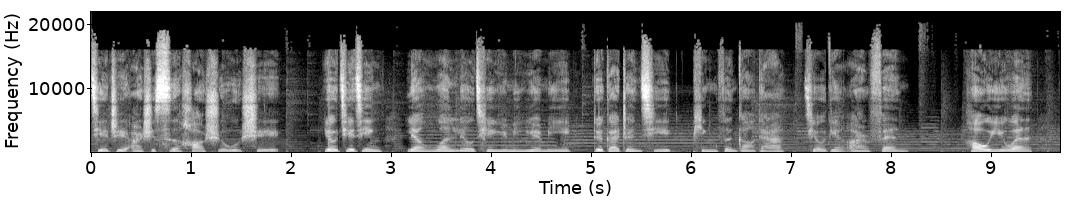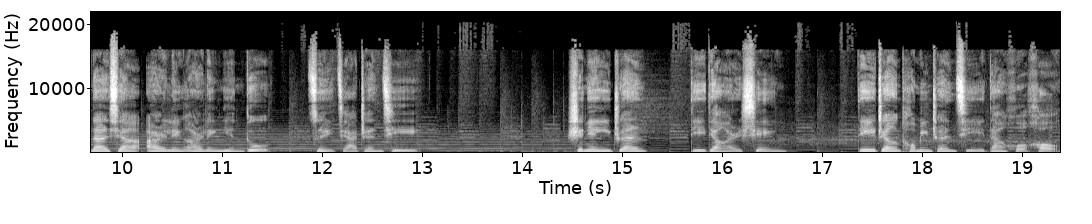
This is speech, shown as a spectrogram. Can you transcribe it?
截至二十四号十五时，有接近两万六千余名乐迷对该专辑评分高达九点二分，毫无疑问拿下二零二零年度最佳专辑。十年一专，低调而行。第一张同名专辑大火后，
